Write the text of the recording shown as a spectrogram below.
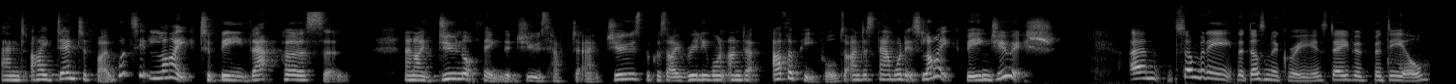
and identify what's it like to be that person. And I do not think that Jews have to act Jews because I really want under other people to understand what it's like being Jewish. Um, somebody that doesn't agree is David Baddiel,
